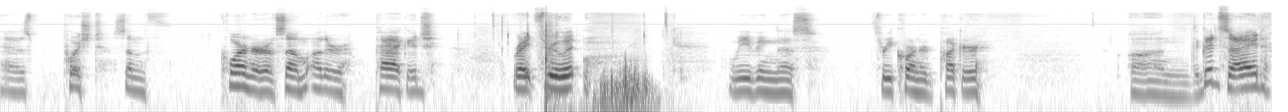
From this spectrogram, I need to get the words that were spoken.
has pushed some corner of some other package right through it, leaving this three-cornered pucker on the good side.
